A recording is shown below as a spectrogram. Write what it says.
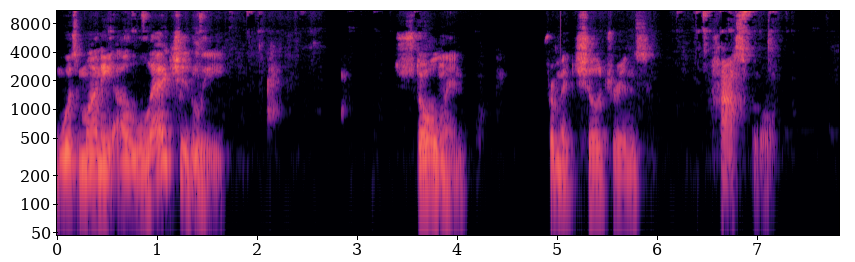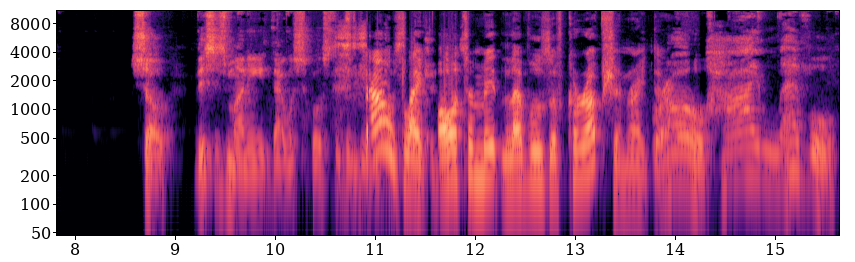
was money allegedly stolen from a children's hospital. So this is money that was supposed to be sounds like ultimate levels of corruption right there. Bro, high level.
